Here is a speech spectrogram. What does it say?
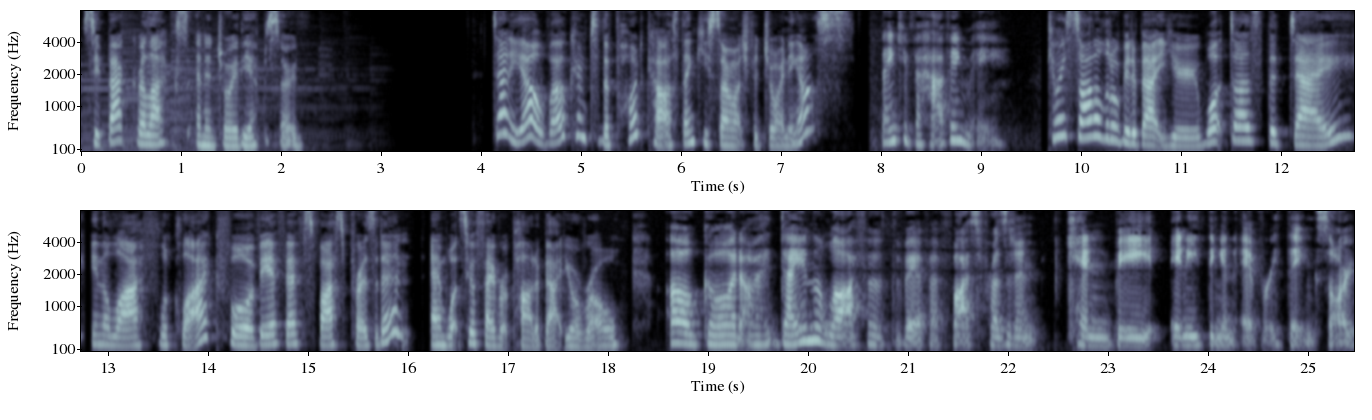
Sit back, relax, and enjoy the episode. Danyel, welcome to the podcast. Thank you so much for joining us. Thank you for having me. Can we start a little bit about you? What does the day in the life look like for VFF's vice president? And what's your favourite part about your role? Oh, God, I, day in the life of the VFF vice president can be anything and everything. So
